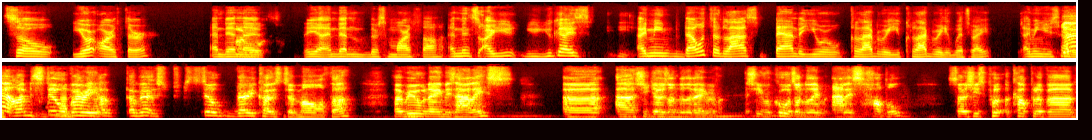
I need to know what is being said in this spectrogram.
So you're Arthur, and then uh, yeah, and then there's Martha, and then so are you, you you guys? I mean, that was the last band that you were collaborate you collaborated with, right? I mean, you. Yeah, I'm still very I'm, I'm still very close to Martha. Her real name is Alice. Uh, uh, she goes under the name of she records under the name of Alice Hubble. So she's put a couple of uh,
